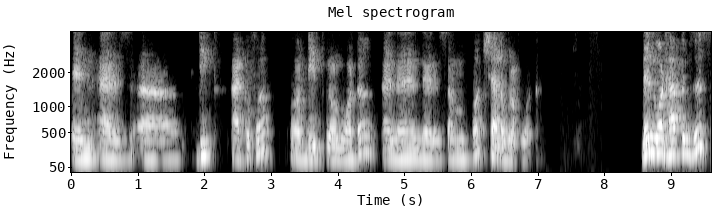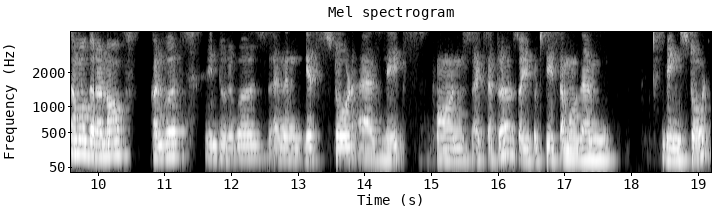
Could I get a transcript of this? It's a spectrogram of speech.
in as uh, deep aquifer or deep groundwater, and then there is some for shallow groundwater. Then what happens is some of the runoff converts into rivers and then gets stored as lakes, ponds, etc. So you could see some of them being stored,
